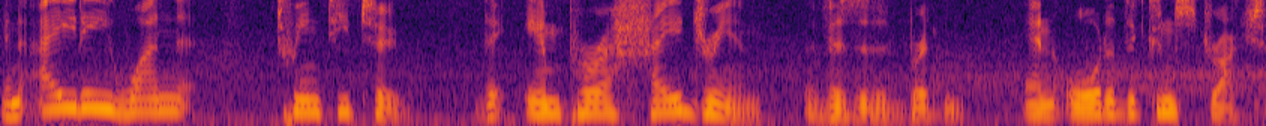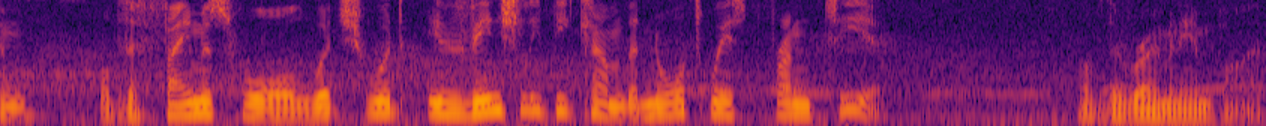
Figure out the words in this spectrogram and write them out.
In AD 122, the Emperor Hadrian visited Britain and ordered the construction of the famous wall which would eventually become the northwest frontier of the Roman Empire.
